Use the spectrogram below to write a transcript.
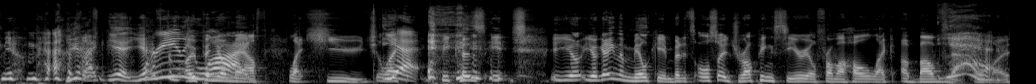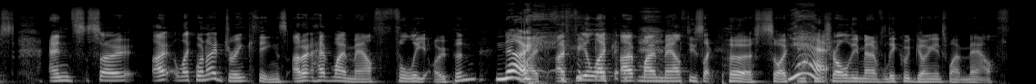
your mouth You have, like yeah, you have really to open your mouth like huge, like Yeah. because it's you're you're getting the milk in, but it's also dropping cereal from a hole like above that almost. And so I like when I drink things, I don't have my mouth fully open. No. like I feel like I, my mouth is like pursed, so I can Yeah. control the amount of liquid going into my mouth.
